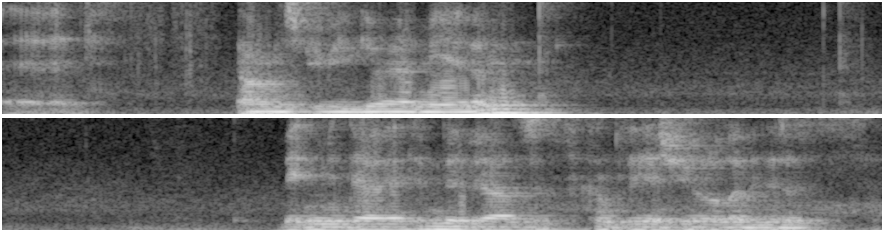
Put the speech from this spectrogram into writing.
Evet. Yanlış bir bilgi vermeyelim. Benim internetimde birazcık sıkıntı yaşıyor olabiliriz.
